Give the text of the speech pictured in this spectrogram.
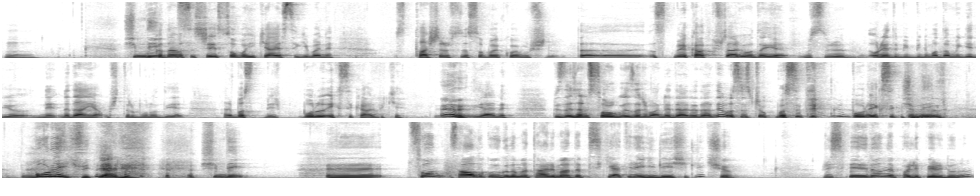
Hmm. Şimdi Bu kadar basit şey soba hikayesi gibi hani taşların üstüne sobayı koymuş da e, ısıtmaya kalkmışlar ya odayı. Bir sürü oraya da bir bilim adamı geliyor ne, neden yapmıştır bunu diye. Hani basit bir boru eksik halbuki. Evet. Yani biz de hani sorguluyoruz acaba neden neden diye ama siz çok basit boru eksik Şimdi- dediniz. boru eksik yani. Şimdi e, son sağlık uygulama talimatında psikiyatri ile ilgili değişiklik şu. Risperidon ve paliperidonun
